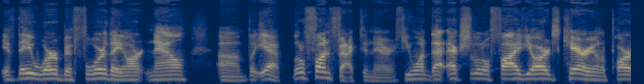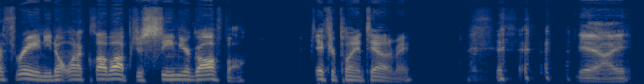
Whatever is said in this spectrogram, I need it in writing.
if they were before, they aren't now. Um, but yeah, little fun fact in there. If you want that extra little five yards carry on a par three and you don't want to club up, just seam your golf ball. If you're playing TaylorMade. yeah, I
